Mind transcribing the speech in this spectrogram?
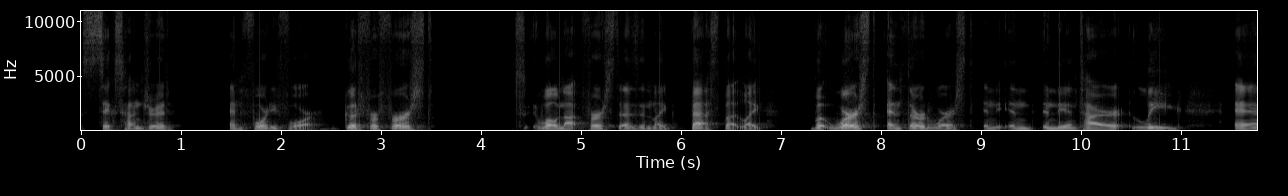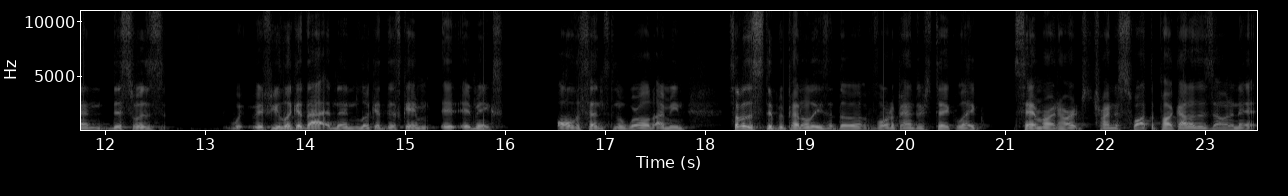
644. Good for first. Well, not first as in like best, but like but worst and third worst in in in the entire league. And this was if you look at that and then look at this game, it, it makes all the sense in the world. I mean, some of the stupid penalties that the Florida Panthers take, like Sam Reinhart trying to swat the puck out of the zone and it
